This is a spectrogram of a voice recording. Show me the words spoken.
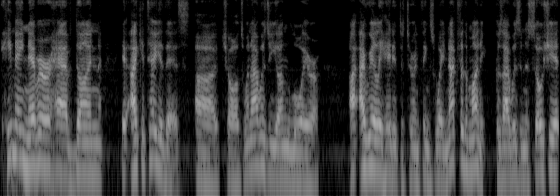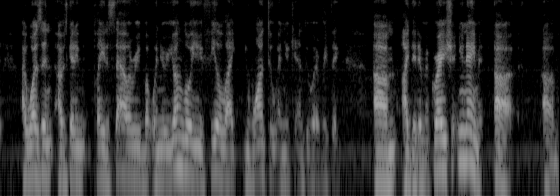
he may never have done. I can tell you this, uh, Charles. When I was a young lawyer, I, I really hated to turn things away, not for the money, because I was an associate I wasn't, I was getting paid a salary, but when you're a young lawyer, you feel like you want to and you can't do everything. Um, I did immigration, you name it, uh, um,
